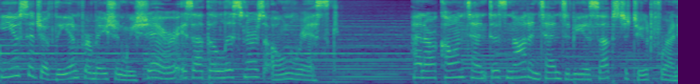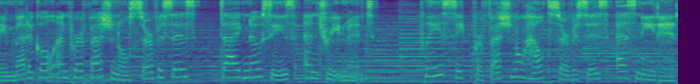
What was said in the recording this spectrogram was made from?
Usage of the information we share is at the listener's own risk. And our content does not intend to be a substitute for any medical and professional services, diagnoses, and treatment. Please seek professional health services as needed.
